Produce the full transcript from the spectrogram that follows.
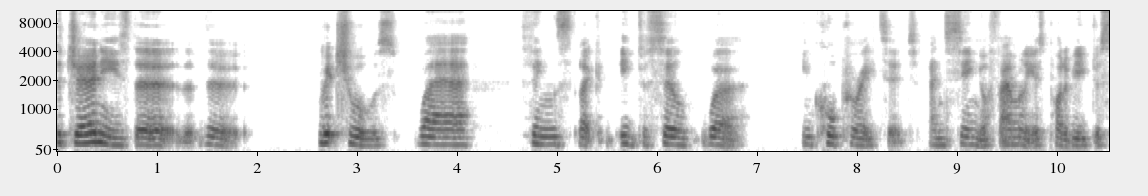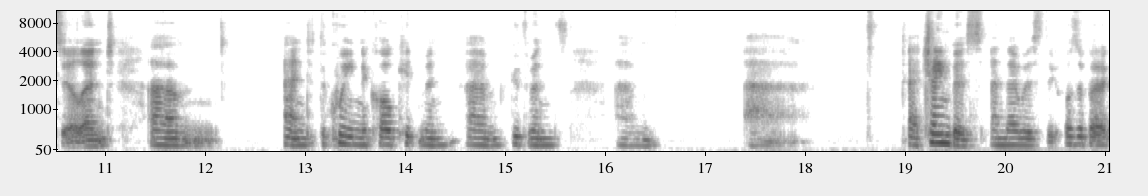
the journeys, the, the, the rituals where things like Yggdrasil were incorporated and seeing your family as part of Yggdrasil and um, and the Queen Nicole Kidman um, Gudrun's um, uh, uh, chambers. And there was the Oseberg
